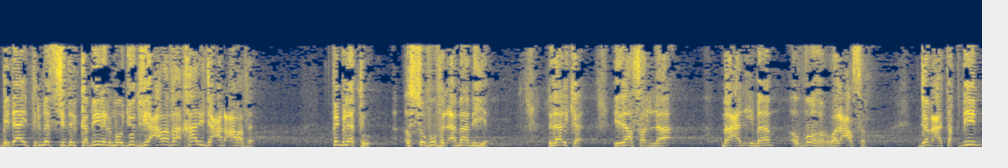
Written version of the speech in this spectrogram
بداية المسجد الكبير الموجود في عرفة خارجة عن عرفة. قبلة الصفوف الأمامية. لذلك إذا صلى مع الإمام الظهر والعصر جمع تقديم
